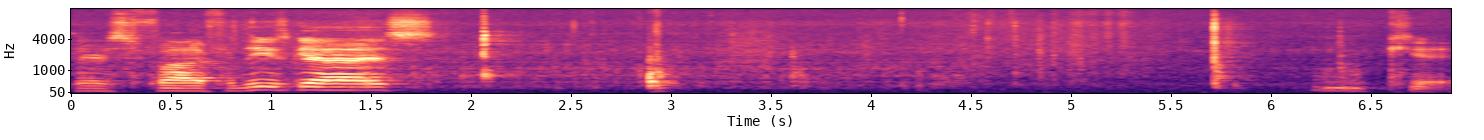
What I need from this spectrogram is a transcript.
There's five for these guys. Okay.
